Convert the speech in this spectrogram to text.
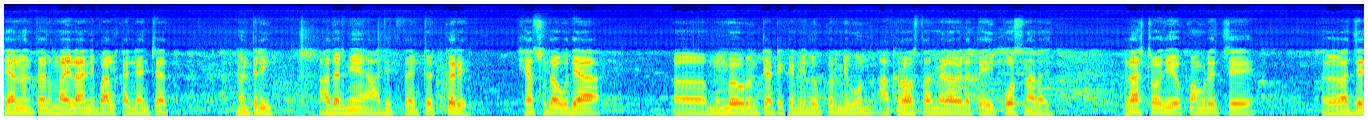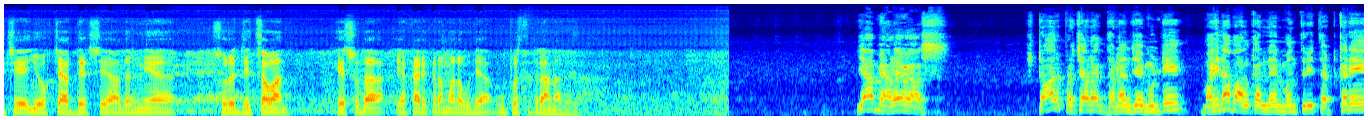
त्यानंतर महिला आणि बालकल्याणच्या मंत्री आदरणीय आदित्यताई तटकरे ह्यासुद्धा उद्या मुंबईवरून त्या ठिकाणी लवकर निघून अकरा वाजता मेळाव्याला तेही पोचणार आहेत. राष्ट्रवादी युवक काँग्रेसचे राज्याचे युवकचे अध्यक्ष आदरणीय सुरजित चव्हाण हे सुद्धा या कार्यक्रमाला उद्या उपस्थित राहणार आहेत. या मेळाव्यास स्टार प्रचारक धनंजय मुंडे महिला बालकल्याण मंत्री तटकरे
